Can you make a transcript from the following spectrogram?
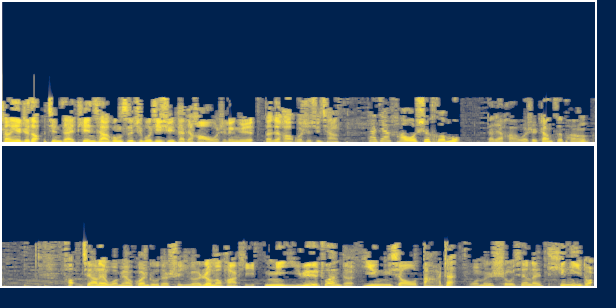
商业之道尽在天下公司直播继续。大家好，我是凌云。大家好，我是徐强。大家好，我是何木。大家好，我是张子鹏。好，接下来我们要关注的是一个热门话题《芈月传》的营销大战。我们首先来听一段。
